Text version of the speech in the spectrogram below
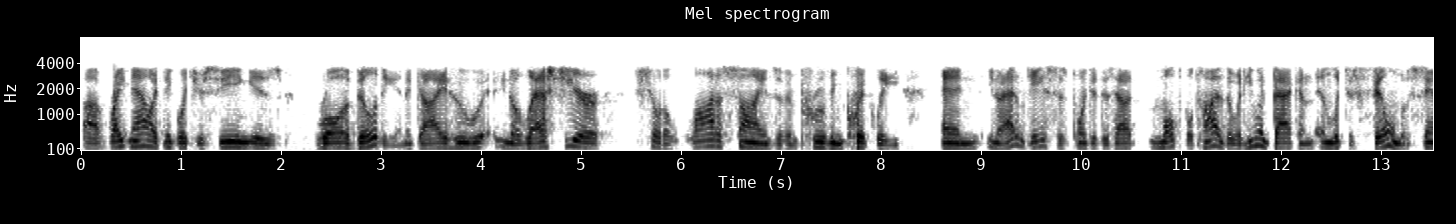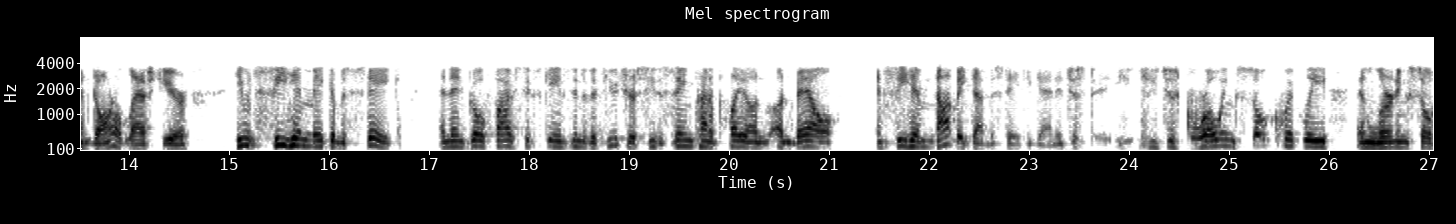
Uh, right now, I think what you're seeing is raw ability and a guy who, you know, last year showed a lot of signs of improving quickly. And, you know, Adam Gase has pointed this out multiple times that when he went back and, and looked at film of Sam Darnold last year, he would see him make a mistake and then go five, six games into the future, see the same kind of play on unveil and see him not make that mistake again. It's just he, he's just growing so quickly and learning so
